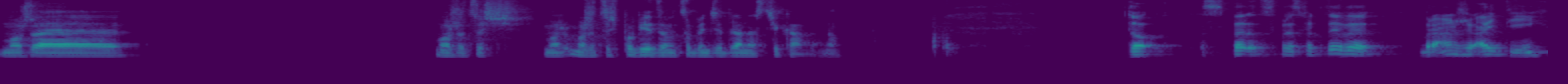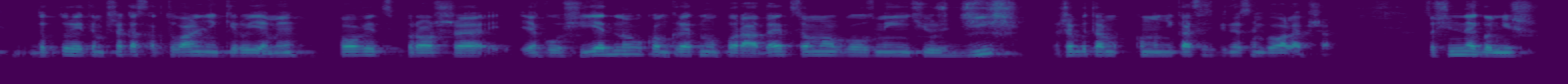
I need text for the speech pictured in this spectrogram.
może może coś, może, może coś powiedzą, co będzie dla nas ciekawe. No. To z, per, z perspektywy branży IT, do której ten przekaz aktualnie kierujemy, powiedz proszę jakąś jedną konkretną poradę, co mogą zmienić już dziś, żeby ta komunikacja z biznesem była lepsza. Coś innego niż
